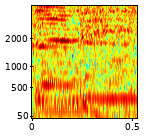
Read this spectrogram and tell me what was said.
恨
